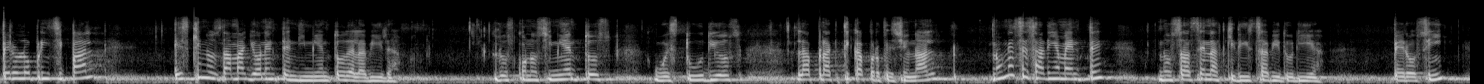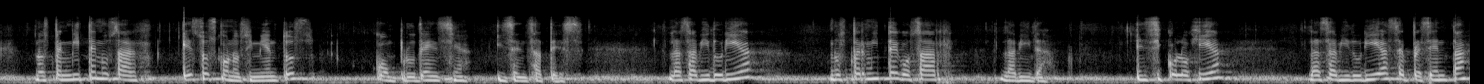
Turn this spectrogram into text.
Pero lo principal es que nos da mayor entendimiento de la vida. Los conocimientos o estudios, la práctica profesional, no necesariamente nos hacen adquirir sabiduría, pero sí nos permiten usar esos conocimientos con prudencia y sensatez. La sabiduría nos permite gozar la vida. En psicología, la sabiduría se presenta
